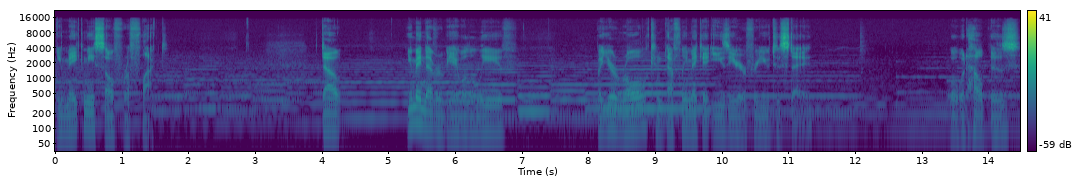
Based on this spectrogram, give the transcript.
You make me self reflect. Doubt, you may never be able to leave, but your role can definitely make it easier for you to stay. What would help is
